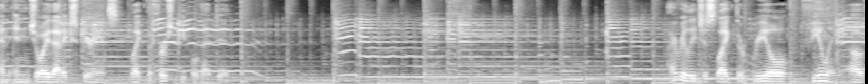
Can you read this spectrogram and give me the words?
and enjoy that experience like the first people that did. I really just like the real feeling of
